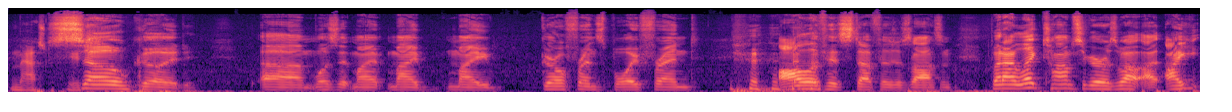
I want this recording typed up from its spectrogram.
masterpiece. so good. Um, was it my my my girlfriend's boyfriend? All of his stuff is just awesome. But I like Tom Segura as well. I, I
